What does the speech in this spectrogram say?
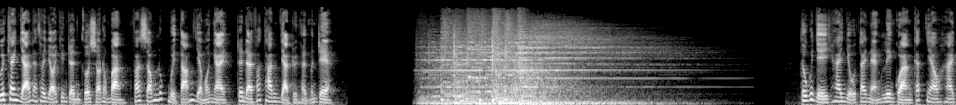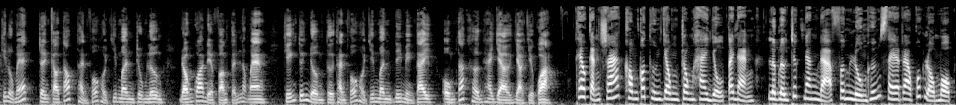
Quý khán giả đang theo dõi chương trình Cửa sổ Đồng bằng phát sóng lúc 18 giờ mỗi ngày trên đài phát thanh và truyền hình Bến Tre. Thưa quý vị, hai vụ tai nạn liên quan cách nhau 2 km trên cao tốc thành phố Hồ Chí Minh Trung Lương đoạn qua địa phận tỉnh Long An khiến tuyến đường từ thành phố Hồ Chí Minh đi miền Tây ùn tắc hơn 2 giờ vào chiều qua. Theo cảnh sát, không có thương vong trong hai vụ tai nạn. Lực lượng chức năng đã phân luồng hướng xe ra quốc lộ 1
